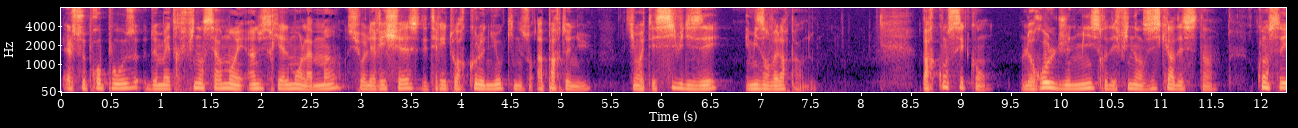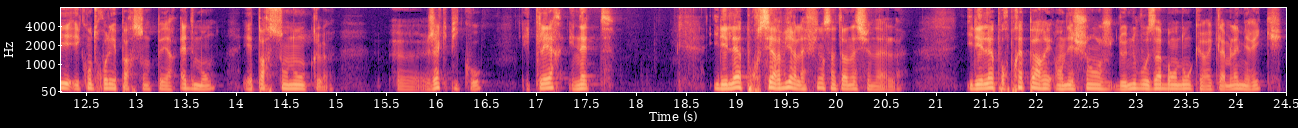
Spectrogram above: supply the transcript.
elle se propose de mettre financièrement et industriellement la main sur les richesses des territoires coloniaux qui nous ont appartenu, qui ont été civilisés et mis en valeur par nous. Par conséquent, le rôle du ministre des Finances Giscard d'Estaing, conseillé et contrôlé par son père Edmond et par son oncle euh, Jacques Picot, est clair et net. Il est là pour servir la finance internationale. Il est là pour préparer en échange de nouveaux abandons que réclame l'Amérique,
